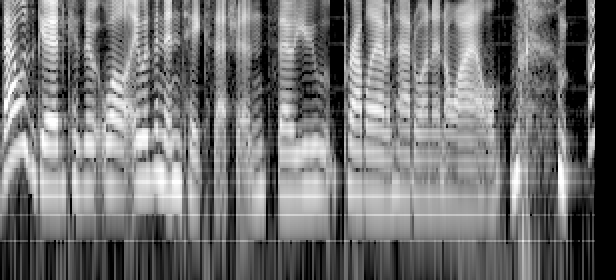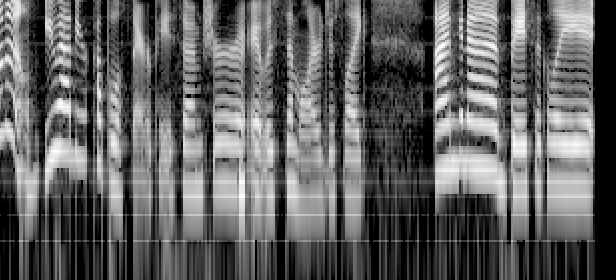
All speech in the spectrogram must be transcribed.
that was good because it well it was an intake session so you probably haven't had one in a while oh no you had your couples therapy so i'm sure mm. it was similar just like I'm going to basically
